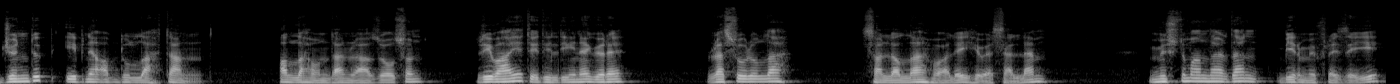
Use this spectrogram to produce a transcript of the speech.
Cündüp İbni Abdullah'tan Allah ondan razı olsun rivayet edildiğine göre Rasulullah sallallahu aleyhi ve sellem Müslümanlardan bir müfrezeyi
